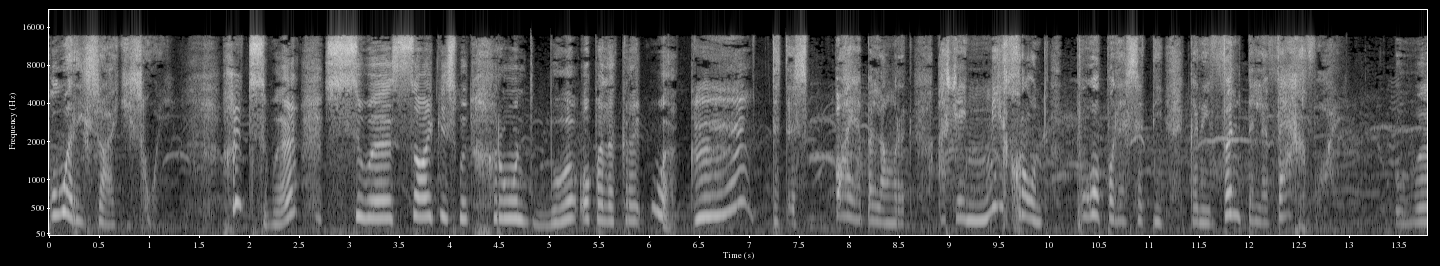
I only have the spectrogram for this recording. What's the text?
bo die saadjies gooi. Goed so. So saadjies moet grond bo op hulle kry ook. Mhm, dit is baie belangrik. As jy nie grond bo op hulle sit nie, kan die wind hulle wegwaai. O,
